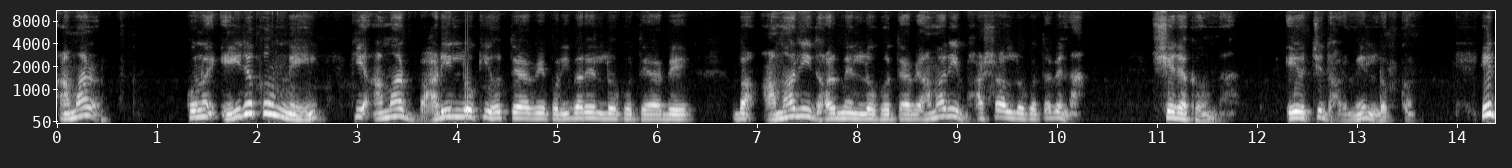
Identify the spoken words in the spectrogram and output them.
আমার কোনো এইরকম নেই কি আমার বাড়ির লোকই হতে হবে, পরিবারের লোক হতে হবে বা আমারই ধর্মের লোক হতে হবে, আমারই ভাষার লোক হতে হবে, না। সেরকম না। এই হচ্ছে ধর্মের লক্ষণ। এর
